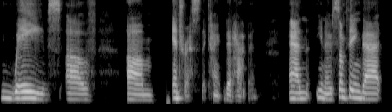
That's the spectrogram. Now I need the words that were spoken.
waves of um, that kind that happen, and you know something that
